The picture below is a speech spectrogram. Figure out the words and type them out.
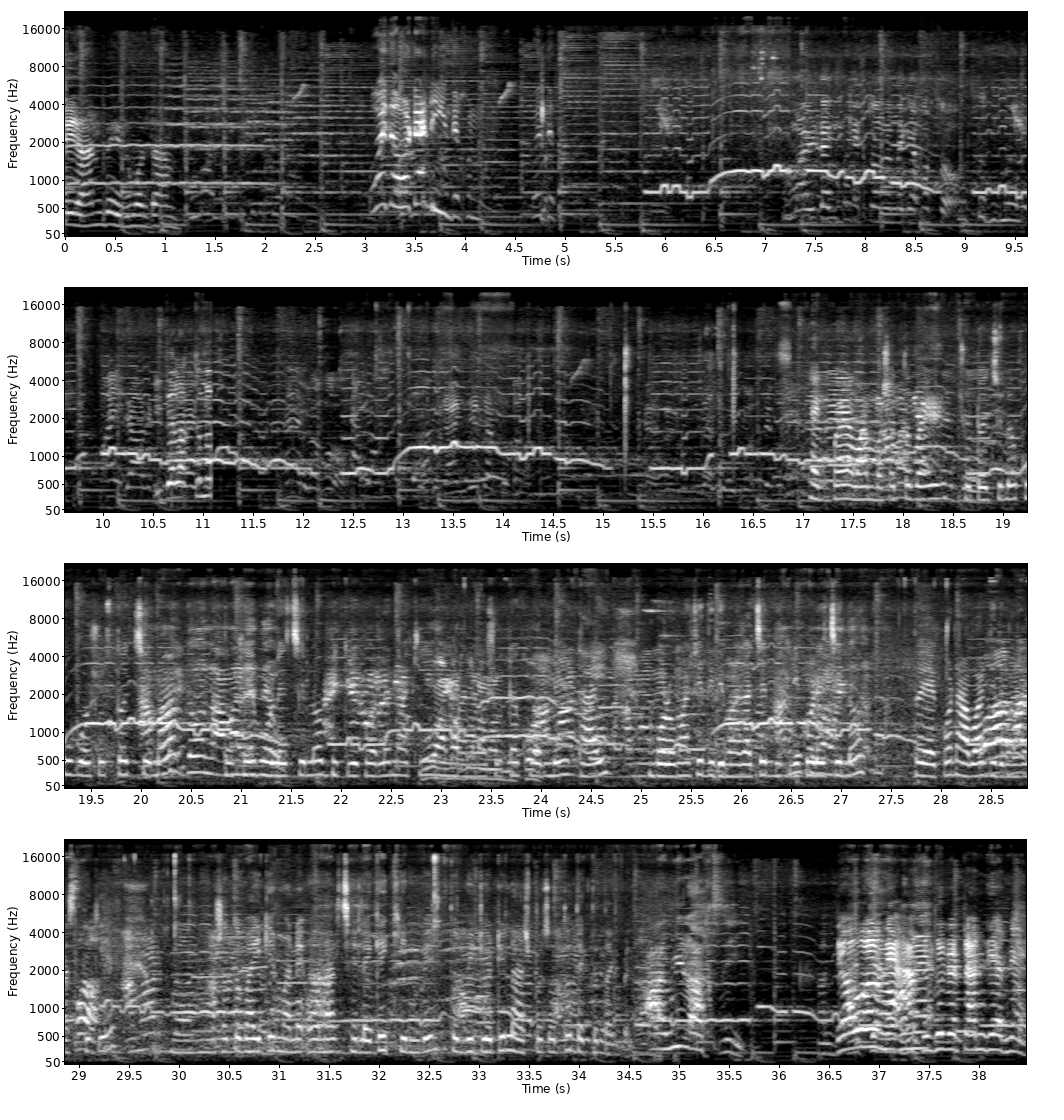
এই আনবে রুমালটা আন। ওই তো ওটা নিয়ে দেখুন না। ওই দেখো। এটা লাগতো না? একবার আমার মশাত ভাই ছোটো ছিল খুব অসুস্থ ছিল। তোকে বলেছিল বিক্রি করলে নাকি মানে ওষুধটা করলে। তাই বড় মাছি দিদিমার কাছে বিক্রি করেছিল। তো এখন আবার দিদিমার কাছ থেকে মশাত ভাইকে মানে ওনার ছেলেকে কিনবে। তো ভিডিওটি লাস্ট পর্যন্ত দেখতে থাকবেন। আমি রাখছি। দেওয়া নে হাতে ধরে টান দিয়ে নে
